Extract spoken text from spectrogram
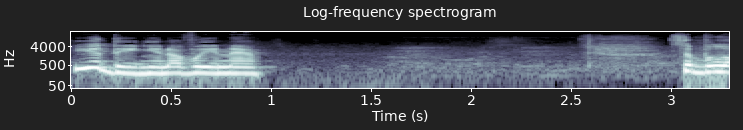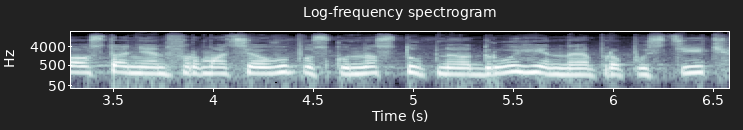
Єдині новини. Це була остання інформація у випуску. Наступної другій не пропустіть.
